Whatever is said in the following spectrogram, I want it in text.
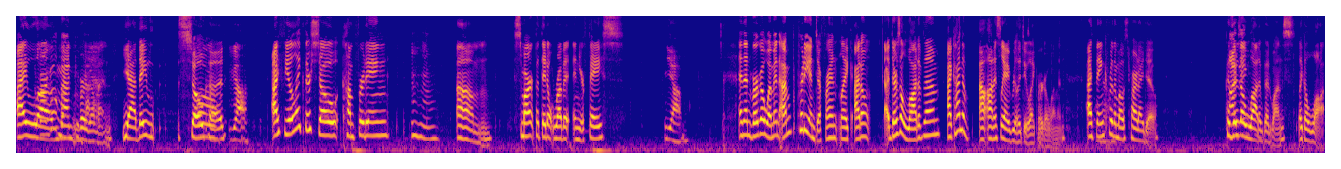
I love Virgo men Virgo men. Yeah, they so Oh, could. Yeah. I feel like they're so comforting, Mm-hmm. um smart, but they don't rub it in your face. Yeah. And then Virgo women, I'm pretty indifferent. Like I don't there's a lot of them. I kind of uh, honestly I really do like Virgo women. I think for the most part I do. Cuz there's a lot of good ones. Like a lot.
